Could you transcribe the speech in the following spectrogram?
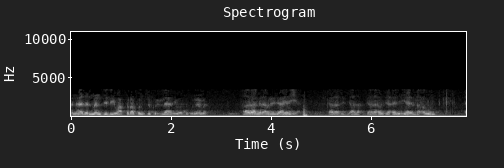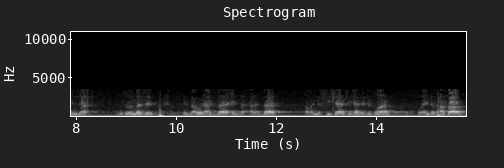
عن هذا المنزل واعترافا بشكر الله وشكر نعمته. هذا من أمر الجاهلية. كان في كان أهل الجاهلية يذبحون عند نزول المنزل يذبحون عند على الباب. أو عند السيسان سيسان الجدران وعند الابار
